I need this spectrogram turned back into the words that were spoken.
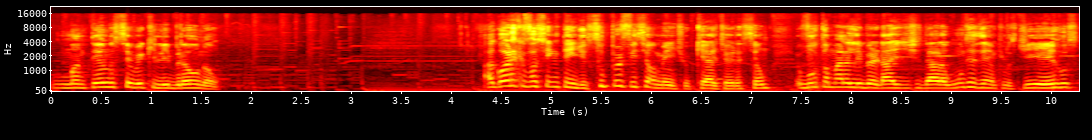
mantendo seu equilíbrio ou não. Agora que você entende superficialmente o que é a direção, eu vou tomar a liberdade de te dar alguns exemplos de erros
